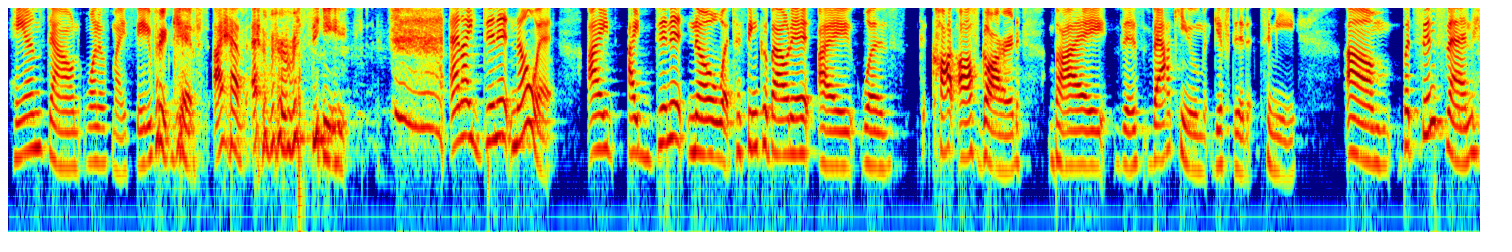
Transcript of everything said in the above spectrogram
hands down one of my favorite gifts I have ever received. and I didn't know it. I, I didn't know what to think about it. I was caught off guard by this vacuum gifted to me. Um, but since then,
